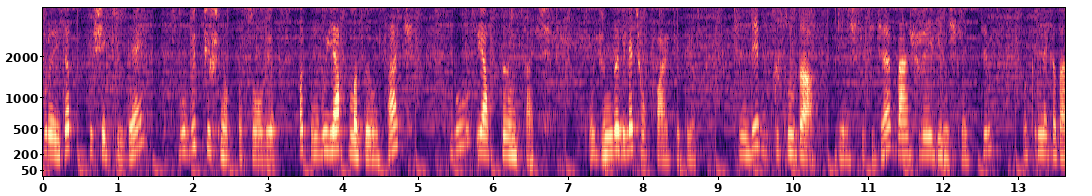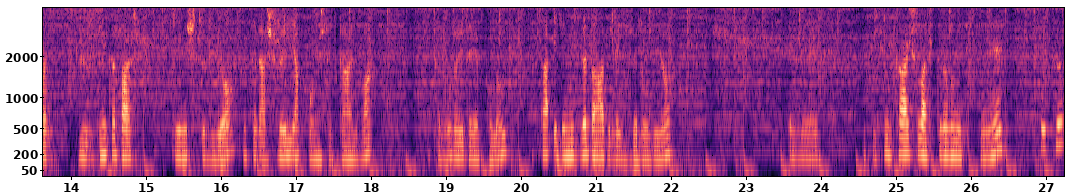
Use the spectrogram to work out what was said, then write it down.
burayı da bu şekilde bu bir püf noktası oluyor. Bakın bu yapmadığım saç, bu yaptığım saç. Ucunda bile çok fark ediyor. Şimdi bu kısmı da genişleteceğiz. Ben şurayı genişlettim. Bakın ne kadar gür, ne kadar geniş duruyor. Mesela şurayı yapmamışız galiba. Bakın orayı da yapalım. Hatta elimizle daha bile güzel oluyor. Evet. Bakın şimdi karşılaştıralım ikisini. Bakın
